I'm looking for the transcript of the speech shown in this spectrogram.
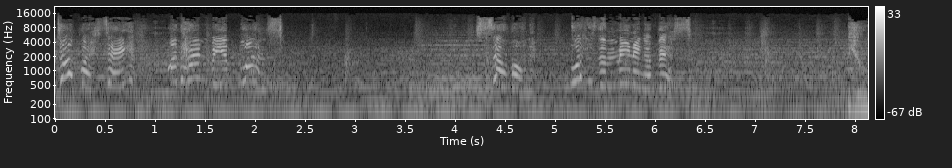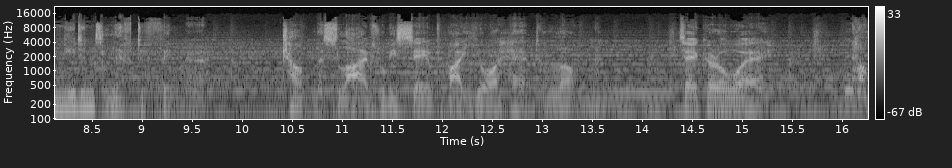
Stop, I say! Unhand me at once! Selvan, what is the meaning of this? You needn't lift a finger. Countless lives will be saved by your head alone. Take her away. No!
